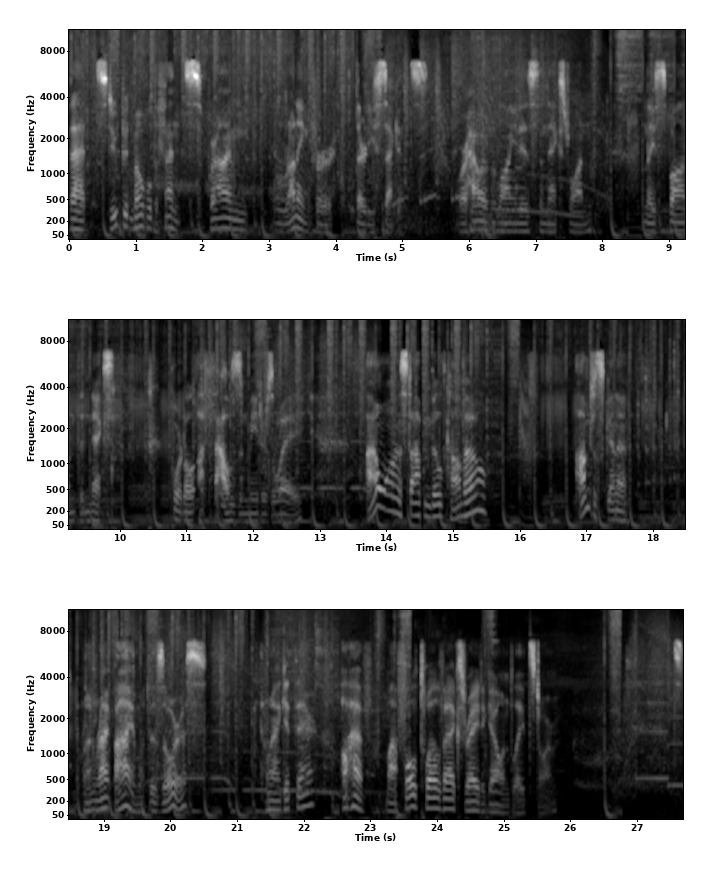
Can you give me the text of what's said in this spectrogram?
That stupid mobile defense where I'm running for 30 seconds or however long it is the next one. And they spawn the next portal a thousand meters away. I don't want to stop and build combo. I'm just gonna run right by him with the Xoris. And when I get there, I'll have my full 12x ready to go in Bladestorm. It's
